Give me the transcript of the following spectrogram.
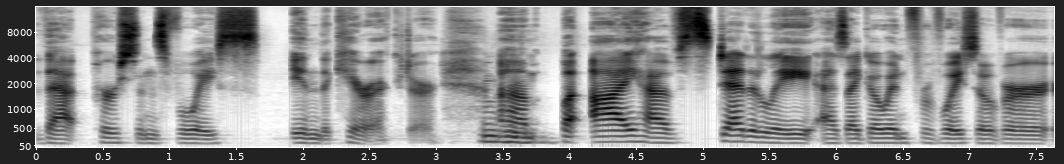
that person's voice in the character. Mhm. Um, but I have steadily, as I go in for voiceover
